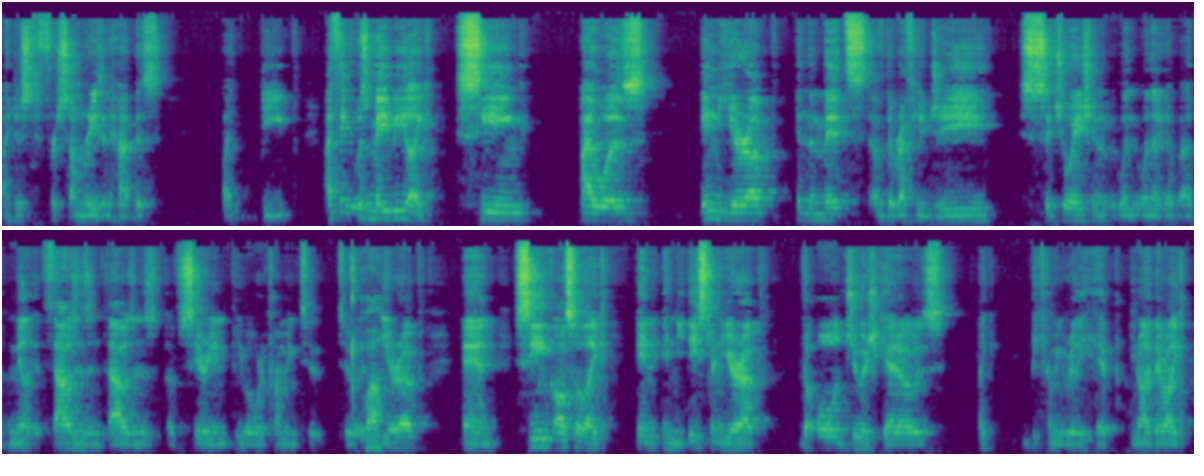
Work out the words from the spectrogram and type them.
I just for some reason had this like deep. I think it was maybe like seeing I was in Europe in the midst of the refugee situation when when like a, a mil- thousands and thousands of Syrian people were coming to to Wow. Europe and seeing also like in in Eastern Europe the old Jewish ghettos like becoming really hip. You know, they were like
